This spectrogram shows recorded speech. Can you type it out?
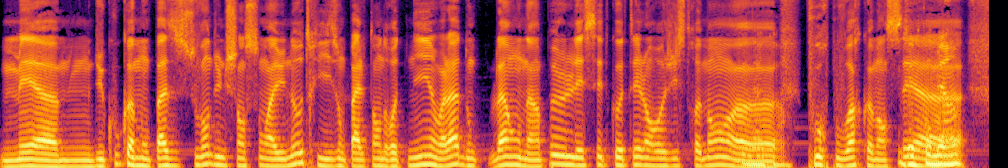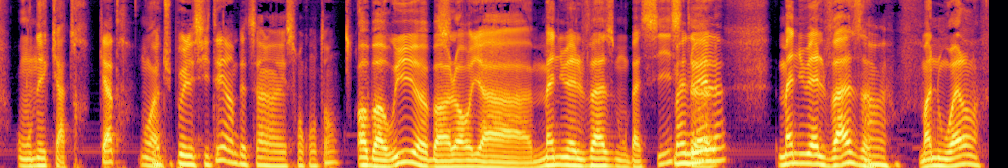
Mais euh, du coup, comme on passe souvent d'une chanson à une autre, ils ont pas le temps de retenir, voilà. Donc là, on a un peu laissé de côté l'enregistrement euh, pour pouvoir commencer. Vous êtes combien On est quatre. Quatre Ouais. Ah, Tu peux les citer, hein, peut-être ça, ils seront contents. Oh bah oui, bah alors il y a Manuel Vaz, mon bassiste. Manuel Manuel Vaz. Ah ouais. Manuel.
